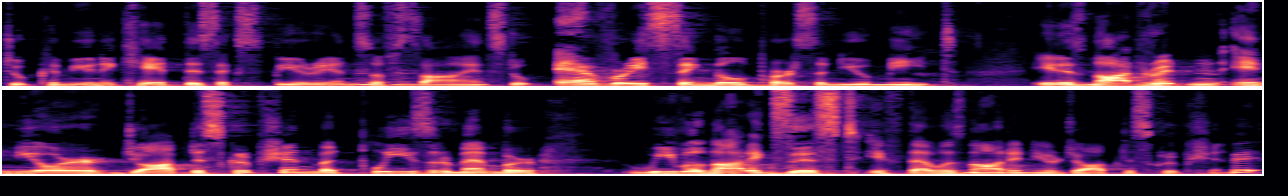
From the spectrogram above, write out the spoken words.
to communicate this experience mm-hmm. of science to every single person you meet it is not written in your job description but please remember we will not exist if that was not in your job description but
